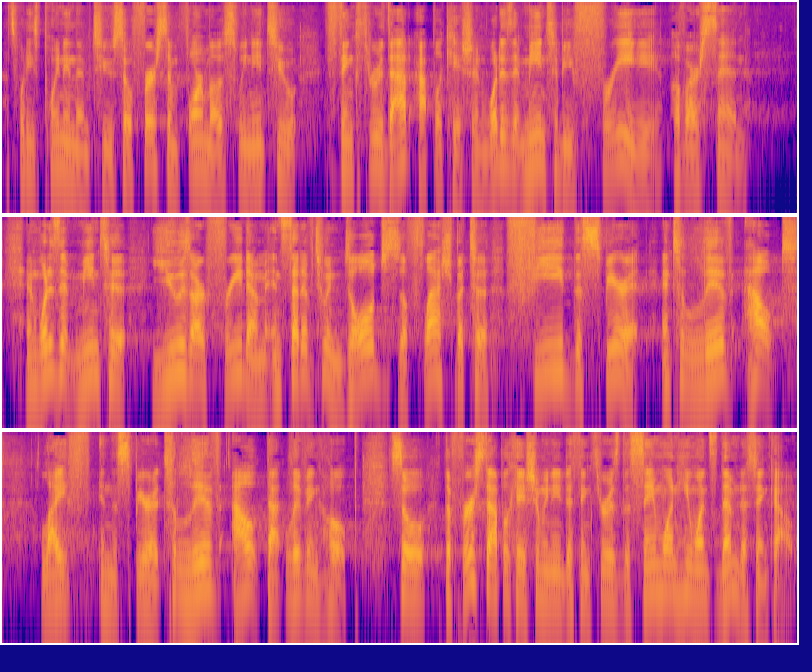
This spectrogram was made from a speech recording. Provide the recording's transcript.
That's what he's pointing them to. So, first and foremost, we need to think through that application. What does it mean to be free of our sin? And what does it mean to use our freedom instead of to indulge the flesh, but to feed the spirit and to live out life in the spirit, to live out that living hope? So, the first application we need to think through is the same one he wants them to think out.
